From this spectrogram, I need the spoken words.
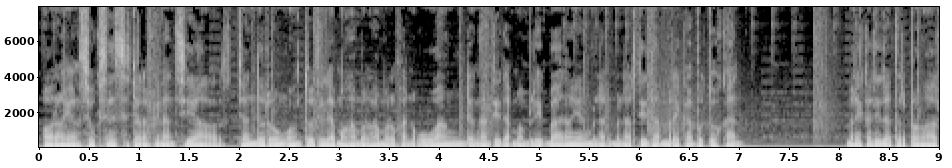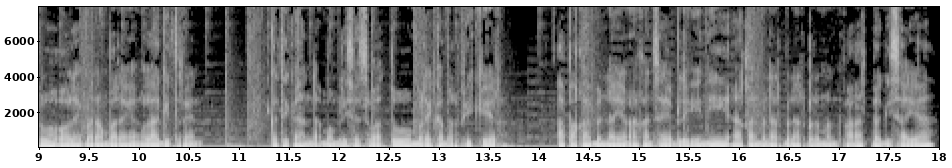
Orang yang sukses secara finansial cenderung untuk tidak menghambur-hamburkan uang dengan tidak membeli barang yang benar-benar tidak mereka butuhkan. Mereka tidak terpengaruh oleh barang-barang yang lagi tren. Ketika hendak membeli sesuatu, mereka berpikir, apakah benda yang akan saya beli ini akan benar-benar bermanfaat bagi saya?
